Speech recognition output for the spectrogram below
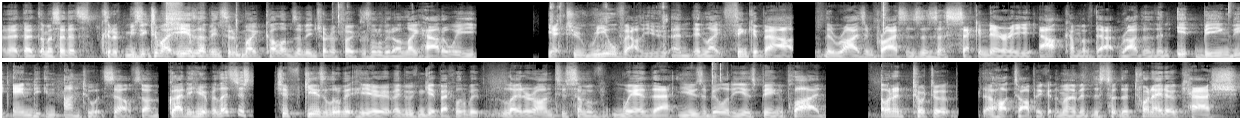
Uh, that, that, I must say that's kind of music to my ears. I've been sort of my columns have been trying to focus a little bit on like how do we get to real value and, and like think about the rise in prices as a secondary outcome of that rather than it being the end in unto itself. So I'm glad to hear it. But let's just shift gears a little bit here. Maybe we can get back a little bit later on to some of where that usability is being applied. I want to talk to a hot topic at the moment, the tornado cash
